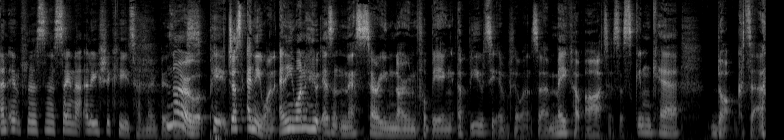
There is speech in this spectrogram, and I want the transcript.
An influencer saying that Alicia Keys had no business. No, pe- just anyone. Anyone who isn't necessarily known for being a beauty influencer, makeup artist, a skincare doctor.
